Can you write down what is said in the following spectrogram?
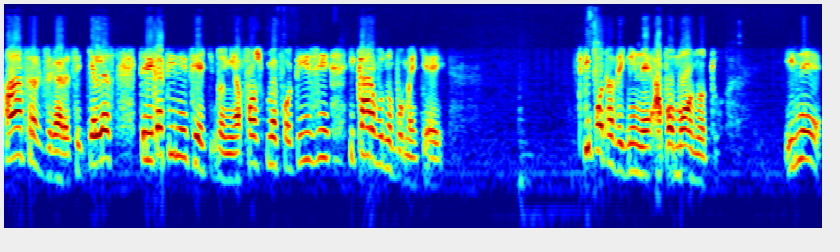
άνθραξ γαρεθεί. Και λες, τελικά τι είναι η θεία κοινωνία, φως που με φωτίζει ή κάρβουνο που με καίει. Τι Τίποτα δεν είναι από μόνο του. Είναι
